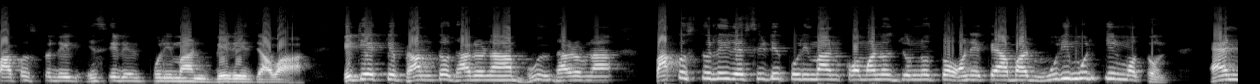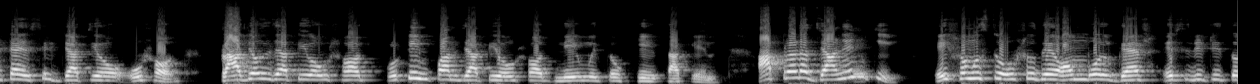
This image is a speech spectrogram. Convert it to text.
পাকস্থলীর অ্যাসিডের পরিমাণ বেড়ে যাওয়া। এটি একটি ভ্রান্ত ধারণা, ভুল ধারণা পাকস্থলীর অ্যাসিডের পরিমাণ কমানোর জন্য তো অনেকে আবার মুড়ি মুরগির মতন অ্যান্টাসিড জাতীয় ঔষধ, প্রাজল জাতীয় ঔষধ প্রোটিন পাম্প জাতীয় ঔষধ নিয়মিত খেয়ে থাকেন। আপনারা জানেন কি? এই সমস্ত ঔষধে অম্বল, গ্যাস অ্যাসিডিটি তো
